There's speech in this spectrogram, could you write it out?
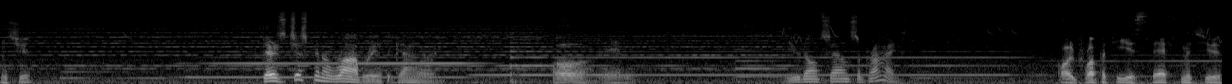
Monsieur? There's just been a robbery at the gallery. Oh, really? You don't sound surprised. All property is theft, monsieur.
